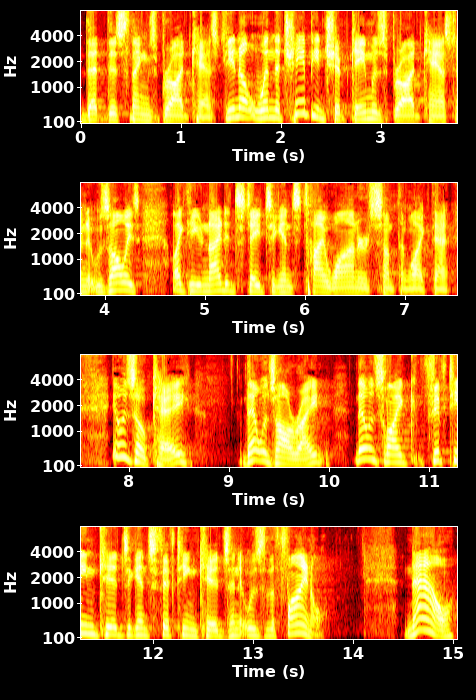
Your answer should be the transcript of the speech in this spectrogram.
that this thing's broadcast. You know, when the championship game was broadcast, and it was always like the United States against Taiwan or something like that, it was okay. That was all right. That was like 15 kids against 15 kids, and it was the final. Now,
